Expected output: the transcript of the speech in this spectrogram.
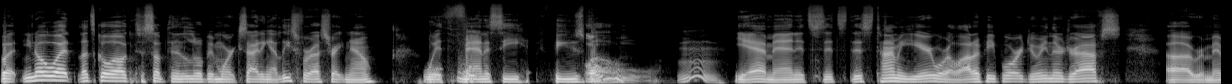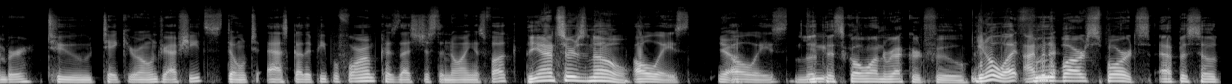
But you know what? Let's go out to something a little bit more exciting, at least for us right now, with Wh- wh- fantasy foosball. Mm. Yeah, man, it's it's this time of year where a lot of people are doing their drafts. Uh, remember to take your own draft sheets. Don't ask other people for them because that's just annoying as fuck. The answer is no. Always, Yeah. always. Let Do- this go on record, Foo. you know what? I'm gonna Bar Sports, episode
